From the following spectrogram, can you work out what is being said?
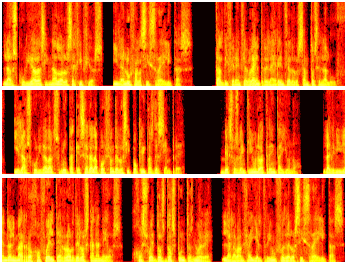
La oscuridad asignado a los egipcios, y la luz a los israelitas. Tal diferencia habrá entre la herencia de los santos en la luz, y la oscuridad absoluta que será la porción de los hipócritas de siempre. Versos 21 a 31. La dividiendo el mar rojo fue el terror de los cananeos, Josué 2.2.9, la alabanza y el triunfo de los israelitas,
